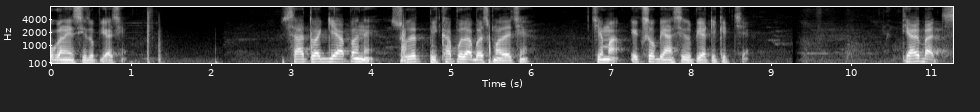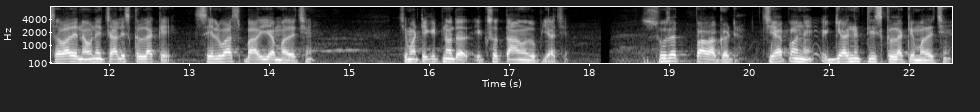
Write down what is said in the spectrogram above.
ઓગણએંસી રૂપિયા છે. સાત વાગ્યે આપણને સુરત ભીખાપુરા બસ મળે છે, જેમાં એકસો બ્યાસી રૂપિયા ટિકિટ છે. ત્યારબાદ સવારે નવને ચાલીસ કલાકે સેલવાસ બારિયા મળે છે, જેમાં ટિકિટનો દર એકસો ત્રાણું રૂપિયા છે. સુરત પાવાગઢ જે આપણને અગિયારને ત્રીસ કલાકે મળે છે,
